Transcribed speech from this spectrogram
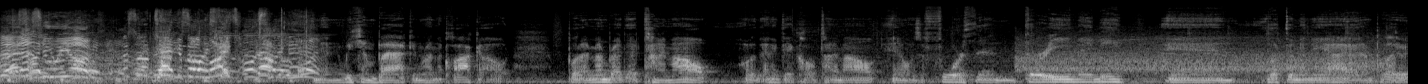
That's who we are. That's what I'm talking about, Mike. And we come back and run the clock out. But I remember at that timeout, I think they called timeout, and it was a fourth and three maybe, and looked him in the eye and player,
